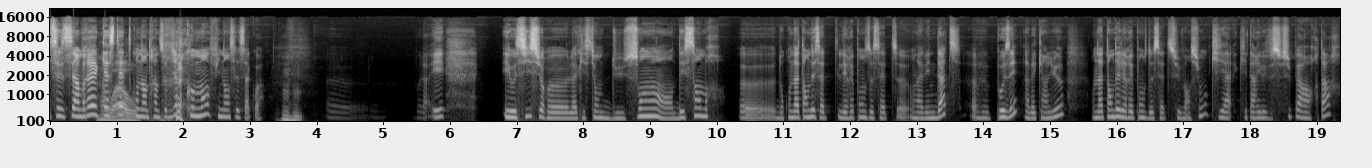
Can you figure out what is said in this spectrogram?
C'est un vrai Ah, casse-tête qu'on est en train de se dire comment financer ça quoi. Mhm. Et, aussi sur euh, la question du soin en décembre. euh, donc on attendait les réponses de cette. euh, on avait une date posée avec un lieu. On attendait les réponses de cette subvention qui, est arrivée super en retard.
